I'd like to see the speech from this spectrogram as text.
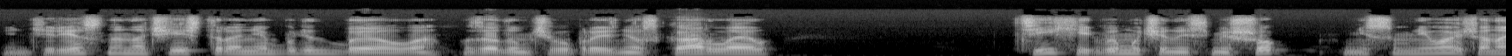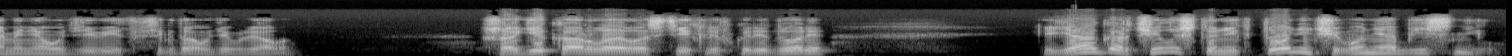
Интересно, на чьей стороне будет Белла, задумчиво произнес Карлайл. Тихий, вымученный смешок, не сомневаюсь, она меня удивит, всегда удивляла. Шаги Карлайла стихли в коридоре, и я огорчилась, что никто ничего не объяснил.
